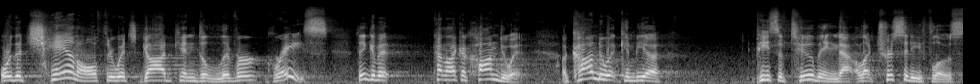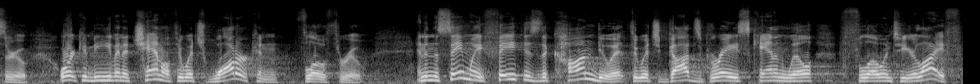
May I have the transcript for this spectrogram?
or the channel through which God can deliver grace. Think of it kind of like a conduit. A conduit can be a piece of tubing that electricity flows through, or it can be even a channel through which water can flow through. And in the same way, faith is the conduit through which God's grace can and will flow into your life.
